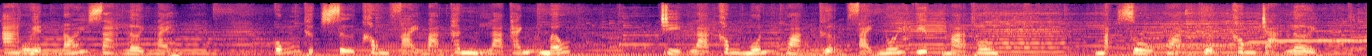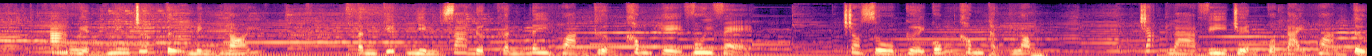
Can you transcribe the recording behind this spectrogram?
A huyền nói ra lời này. Cũng thực sự không phải bản thân là thánh mẫu. Chỉ là không muốn hoàng thượng phải nuối tiếc mà thôi. Mặc dù hoàng thượng không trả lời, A huyền như trước tự mình nói. Tần thiết nhìn ra được gần đây hoàng thượng không hề vui vẻ. Cho dù cười cũng không thật lòng. Chắc là vì chuyện của đại hoàng tử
